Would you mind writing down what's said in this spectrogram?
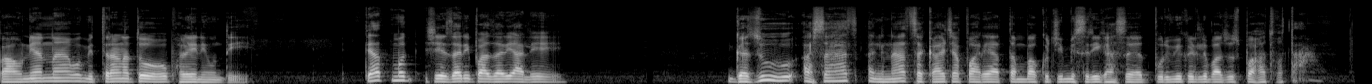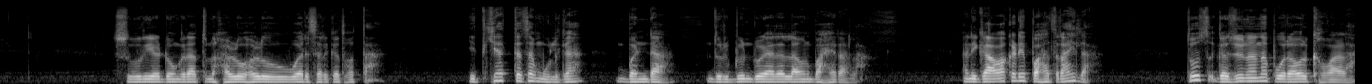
पाहुण्यांना व मित्रांना तो फळे नेऊन दे. त्यात मग शेजारी पाजारी आले. गजू असाच अंगणात सकाळच्या पाऱ्यात तंबाखूची मिसरी घासत पूर्वीकडील बाजूस पाहत होता. सूर्य डोंगरातून हळूहळू वर सरकत होता. इतक्यात त्याचा मुलगा बंडा दुर्बीण डोळ्याला लावून बाहेर आला आणि गावाकडे पाहत राहिला. तोच गजुनानं पोरावर खवाळला.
